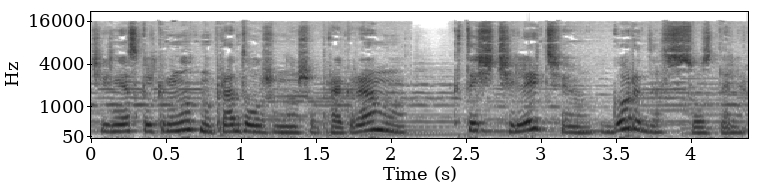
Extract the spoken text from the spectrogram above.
Через несколько минут мы продолжим нашу программу к тысячелетию города Суздаля.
